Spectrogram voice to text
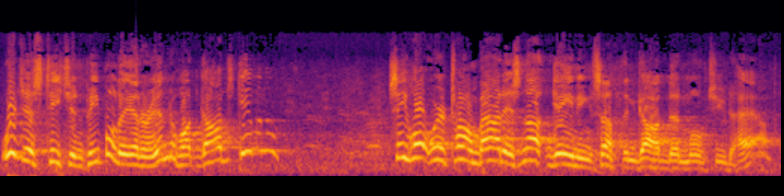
we're just teaching people to enter into what God's given them. See, what we're talking about is not gaining something God doesn't want you to have.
